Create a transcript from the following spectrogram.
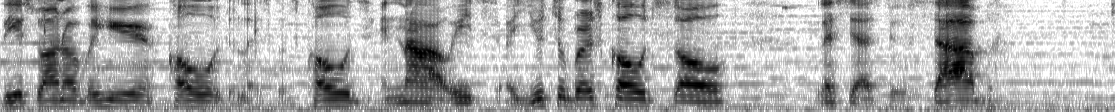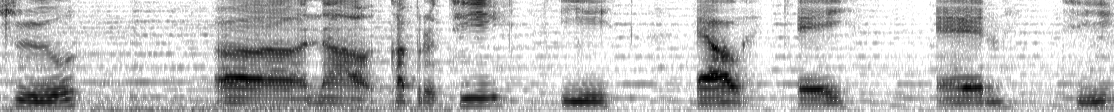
this one over here code let's go to codes and now it's a youtuber's code so let's just do sub to uh now capital T E L A N T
